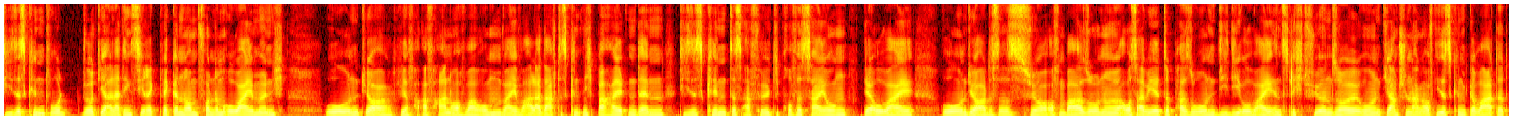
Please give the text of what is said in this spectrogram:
dieses Kind wird ihr allerdings direkt weggenommen von einem Orai-Mönch. Und ja, wir erfahren auch warum, weil Vala darf das Kind nicht behalten, denn dieses Kind, das erfüllt die Prophezeiung der Owai. Und ja, das ist ja offenbar so eine auserwählte Person, die die Owai ins Licht führen soll. Und die haben schon lange auf dieses Kind gewartet.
